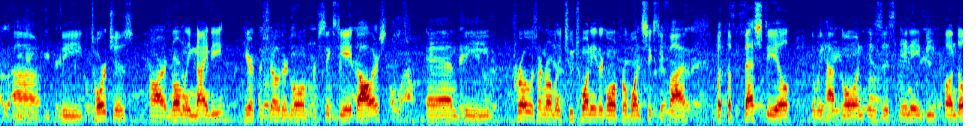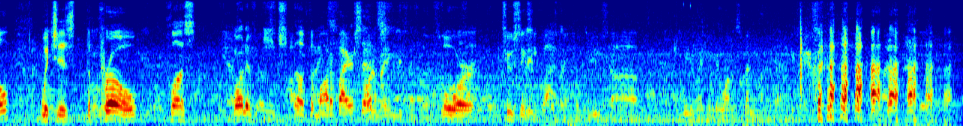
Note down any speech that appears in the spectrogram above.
Uh, the torches are normally 90. Here at the show, they're going for $68. And the pros are normally 220. They're going for 165. But the best deal that we have going is this NAB bundle, which is the pro plus one of each of the modifier sets my English is not so for 265. You're making me want to spend money.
